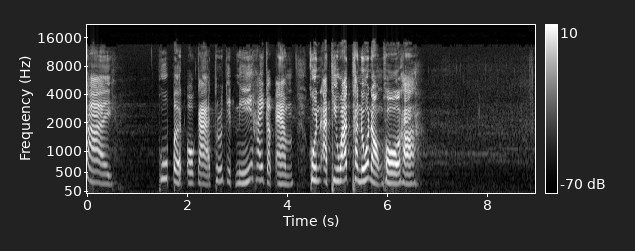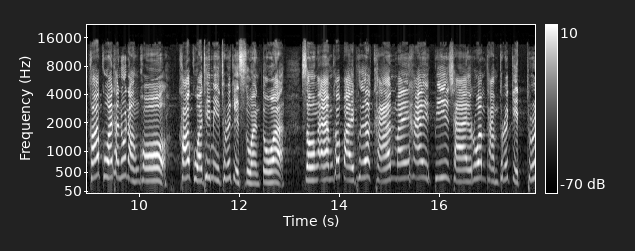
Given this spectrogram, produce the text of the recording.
ชายผู้เปิดโอกาสธุรกิจนี้ให้กับแอม คุณอธิวัฒน์ธนุหนองโพค่ะ ครอบครัวธนุหนองโพ ครอบครัวที่มีธุรกิจส่วนตัว ส่งแอมเข้าไปเพื่อค้านไม่ให้พี่ชายร่วมทำธุรกิจธุร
